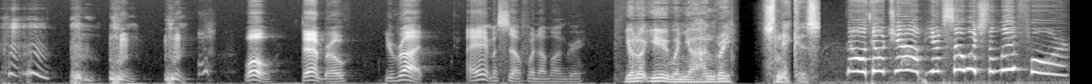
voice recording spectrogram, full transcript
Whoa, damn, bro. You're right. I ate myself when I'm hungry. You're not you when you're hungry. Snickers. No, don't jump! You have so much to live for!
